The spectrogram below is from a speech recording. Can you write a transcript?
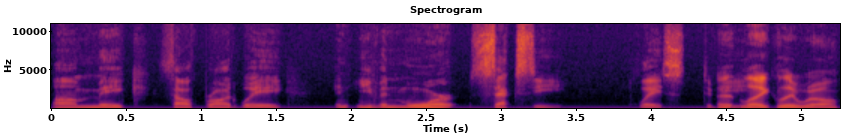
um, make South Broadway an even more sexy place to be. It likely will.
